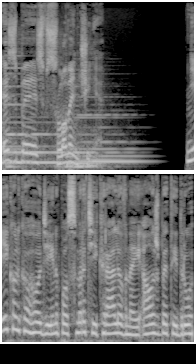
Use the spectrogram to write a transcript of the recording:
SBS v Slovenčine. Niekoľko hodín po smrti kráľovnej Alžbety II.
